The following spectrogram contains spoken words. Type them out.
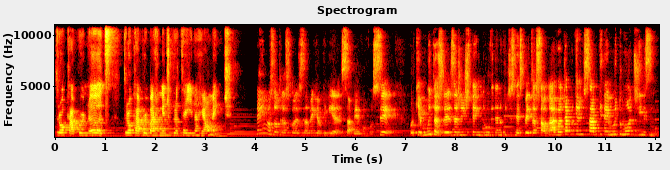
trocar por nuts, trocar por barrinha de proteína realmente. Tem umas outras coisas também que eu queria saber com você, porque muitas vezes a gente tem dúvida no que diz respeito a saudável, até porque a gente sabe que tem muito modismo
